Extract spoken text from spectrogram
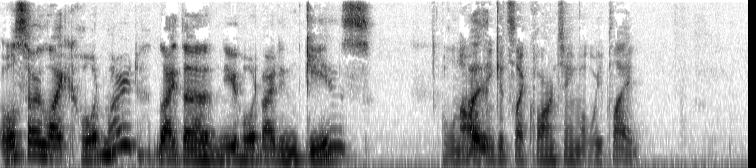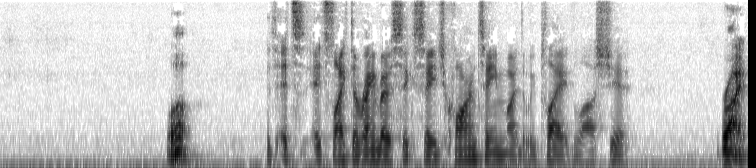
also like Horde mode? Like the new Horde mode in Gears? Well, no, Oh, I think it's like Quarantine what we played. What? It's it's, it's like the Rainbow Six Siege Quarantine mode that we played last year. Right.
